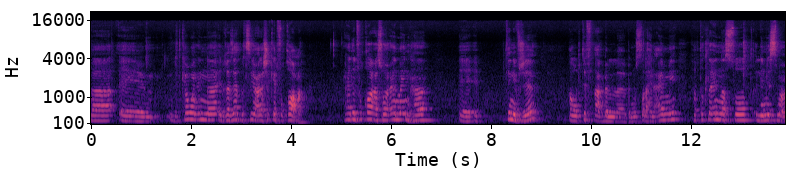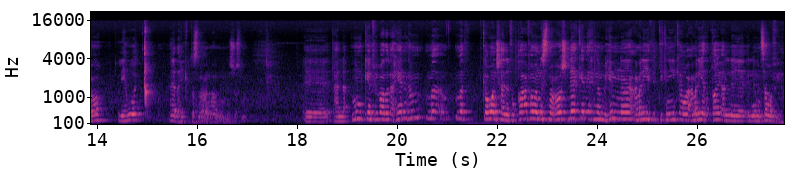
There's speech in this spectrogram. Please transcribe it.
ف آه، بتكون عندنا الغازات بتصير على شكل فقاعة. هذه الفقاعة سواء ما إنها آه، بتنفجر أو بتفقع بال- بالمصطلح العامي فبتطلع لنا الصوت اللي بنسمعه اللي هو هذا هيك بتسمعه شو اسمه. هلا ممكن في بعض الأحيان انها ما ما تكونش هذه الفقاعة فما بنسمعوش لكن إحنا بهمنا عملية التكنيك أو عملية الطريقة اللي اللي بنسوي فيها.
